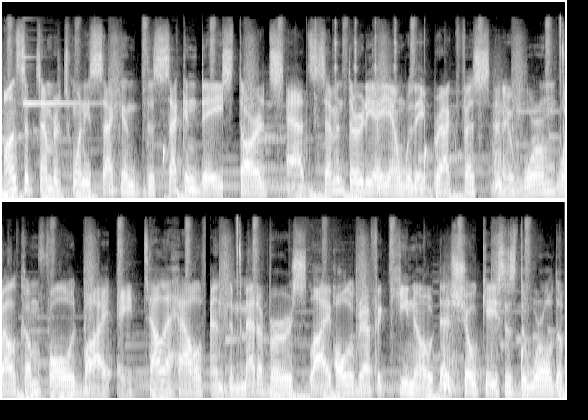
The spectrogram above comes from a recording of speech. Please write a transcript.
On September 22nd, the second day starts at 7:30 a.m. with a breakfast and a warm welcome followed by a telehealth and the metaverse live holographic keynote that showcases the world of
